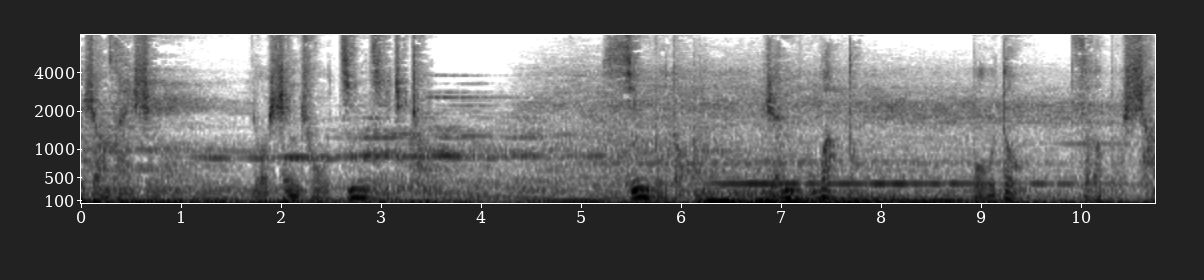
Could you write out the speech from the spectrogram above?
人生在世，如身处荆棘之中，心不动，人不妄动，不动则不伤；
